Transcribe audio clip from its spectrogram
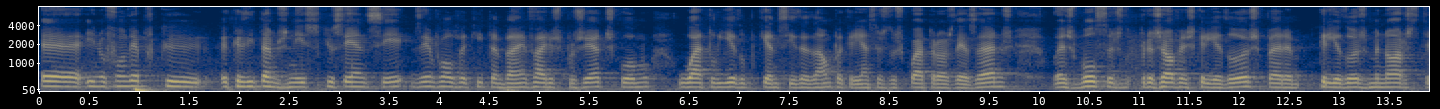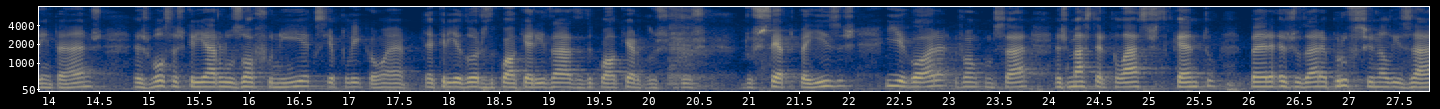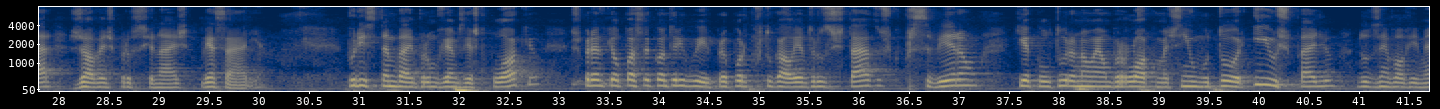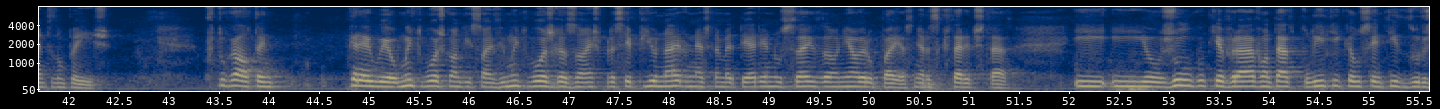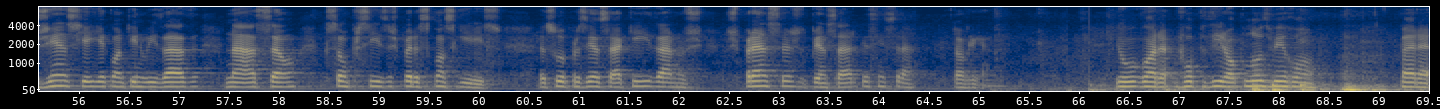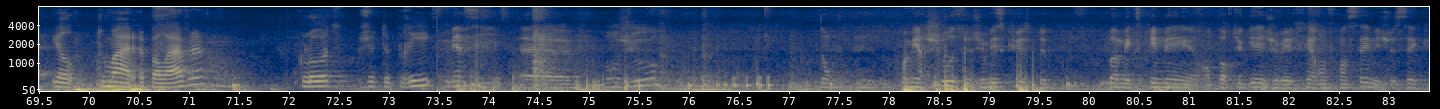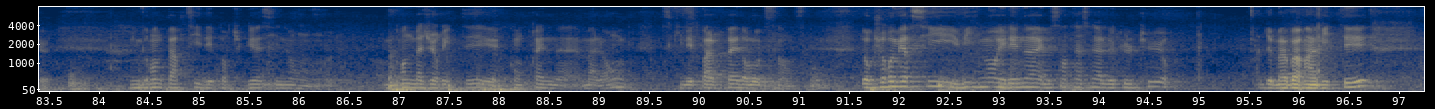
Uh, e no fundo é porque acreditamos nisso que o CNC desenvolve aqui também vários projetos, como o Ateliê do Pequeno Cidadão para crianças dos 4 aos 10 anos, as bolsas para jovens criadores, para criadores menores de 30 anos, as bolsas Criar Lusofonia, que se aplicam a, a criadores de qualquer idade, de qualquer dos, dos, dos sete países, e agora vão começar as masterclasses de canto para ajudar a profissionalizar jovens profissionais dessa área. Por isso também promovemos este colóquio, esperando que ele possa contribuir para pôr Portugal entre os Estados que perceberam que a cultura não é um berloque, mas sim o motor e o espelho do desenvolvimento de um país. Portugal tem, creio eu, muito boas condições e muito boas razões para ser pioneiro nesta matéria no seio da União Europeia, Senhora Secretária de Estado. E, e, eu julgo que haverá vontade política, o sentido de urgência e a continuidade na ação que são precisas para se conseguir isso. A sua presença aqui dá-nos esperanças de pensar que assim será. Muito obrigada. Eu agora vou pedir ao Claude Véron para ele tomar a palavra. Claude, je te prie. Merci. Euh, bonjour. Donc, première chose, je m'excuse de ne pas m'exprimer en portugais, je vais le faire en français, mais je sais que une grande partie des Portugais, sinon une grande majorité, comprennent ma langue, ce qui n'est pas vrai dans l'autre sens. Donc je remercie vivement Elena et le Centre national de culture de m'avoir invité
